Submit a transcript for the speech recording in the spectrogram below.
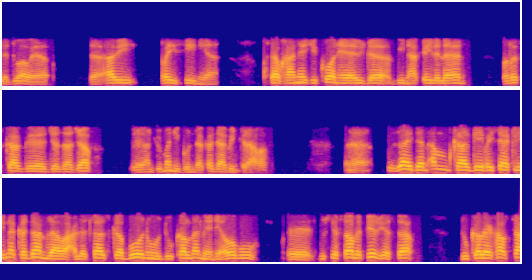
لە دواوەیە لە ئاوی ڕیسی نیە قوتابخانەیەکی کۆن هەیە ئەوش لە بیناکەی لەلایەن بەڕێز کاک جەزاجاف ئەنجومەنی گوندەکە دابین کراوە زایدەن ئەم کارگەی ڕیسایکلینە کە دانراوە عەلەساس کە بۆن و دووکەڵ نەمێنێ ئەوە بوو دو سێ ساڵێ پێش ئێستا دووکەڵێک هاو تا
